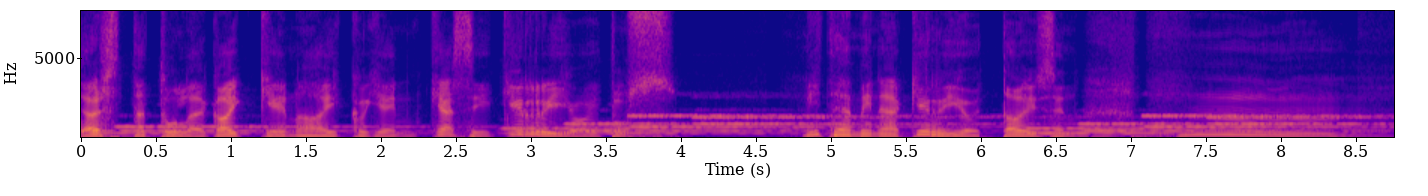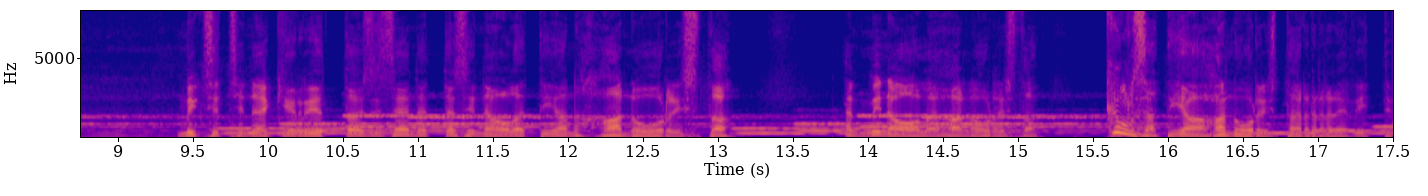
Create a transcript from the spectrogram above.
Tästä tulee kaikkien aikojen käsikirjoitus. Mitä minä kirjoittaisin? Hmm. Mikset sinä kirjoittaisi sen, että sinä olet ihan hanurista? En minä ole hanurista. Kyllä sä ihan hanurista revitty.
